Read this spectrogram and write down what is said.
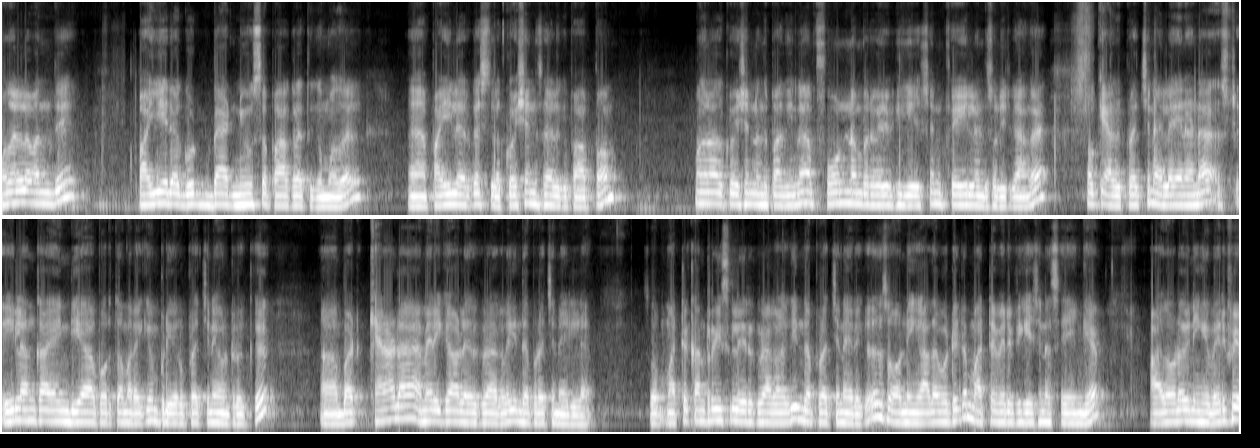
முதல்ல வந்து பையிட குட் பேட் நியூஸை பார்க்குறதுக்கு முதல் பையில் இருக்க சில கொஷின்ஸ்களுக்கு பார்ப்போம். முதலாவது கொஷின் வந்து பார்த்தீங்கன்னா ஃபோன் நம்பர் வெரிஃபிகேஷன் ஃபெயில்னு சொல்லியிருக்காங்க. ஓகே அது பிரச்சனை இல்லை. ஏன்னா ஸ்ரீலங்கா இந்தியா பொறுத்த வரைக்கும் இப்படி ஒரு பிரச்சனை ஒன்று இருக்குது பட் கனடா அமெரிக்காவில் இருக்கிறார்களே இந்த பிரச்சனை இல்லை. ஸோ மற்ற கண்ட்ரீஸில் இருக்கிறவங்களுக்கு இந்த பிரச்சனை இருக்குது. ஸோ நீங்கள் அதை விட்டுட்டு மற்ற வெரிஃபிகேஷனை செய்யுங்க. அதோட நீங்கள் வெரிஃபை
